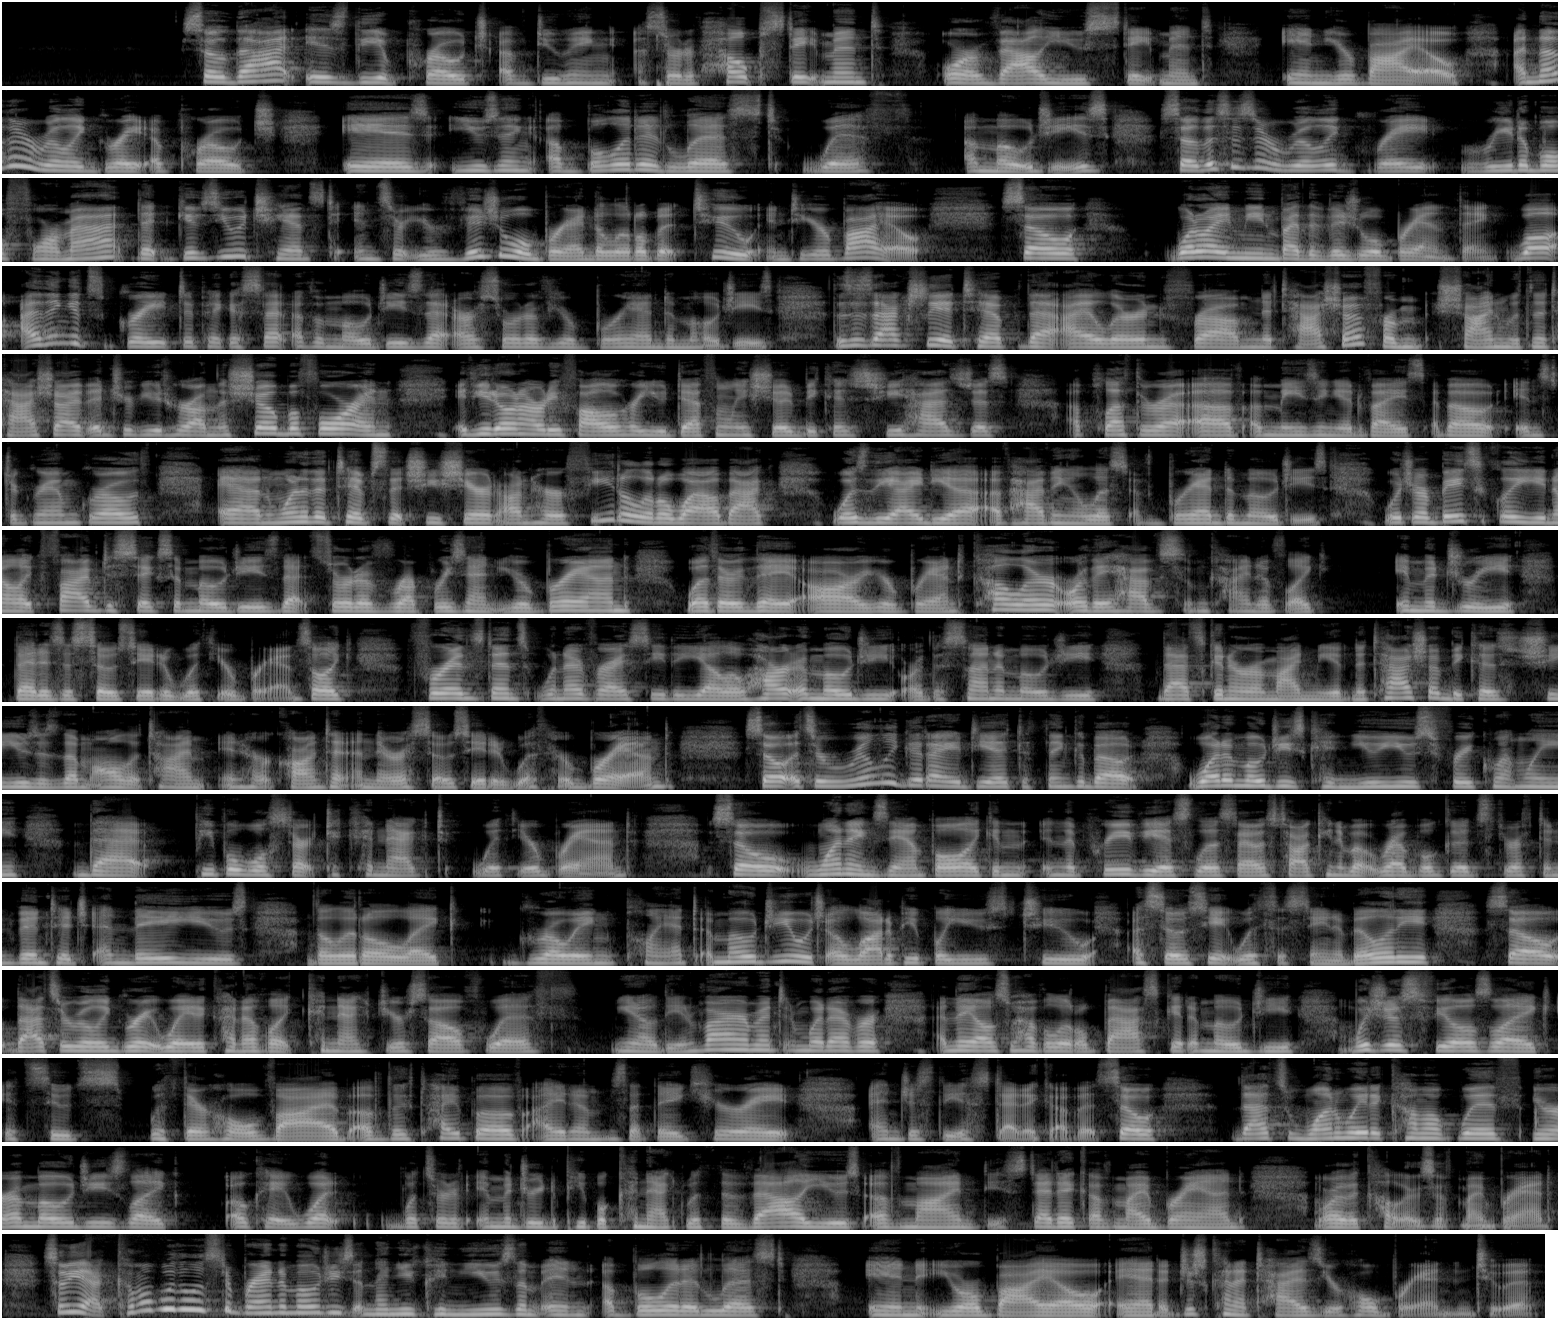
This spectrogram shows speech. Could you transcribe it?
So that is the approach of doing a sort of help statement or a value statement in your bio. Another really great approach is using a bulleted list with emojis. So, this is a really great readable format that gives you a chance to insert your visual brand a little bit too into your bio. So, what do I mean by the visual brand thing? Well, I think it's great to pick a set of emojis that are sort of your brand emojis. This is actually a tip that I learned from Natasha from Shine with Natasha. I've interviewed her on the show before, and if you don't already follow her, you definitely should because she has just a plethora of amazing advice about Instagram growth. And one of the tips that she shared on her feed a little while back was the idea of having a list of brand emojis, which are basically, you know, like five to six emojis that sort of represent your brand, whether they are your brand brand color or they have some kind of like imagery that is associated with your brand. So, like for instance, whenever I see the yellow heart emoji or the sun emoji, that's going to remind me of Natasha because she uses them all the time in her content and they're associated with her brand. So, it's a really good idea to think about what emojis can you use frequently that people will start to connect with your brand. So, one example, like in, in the previous list, I was talking about Rebel Goods Thrift and Vintage, and they use the little like growing plant emoji, which a lot of people use to associate with sustainability. So, that's a really great way to kind of like connect yourself with you know, the environment and whatever. And they also have a little basket emoji, which just feels like it suits with their whole vibe of the type of items that they curate and just the aesthetic of it. So that's one way to come up with your emojis like okay what what sort of imagery do people connect with the values of mine the aesthetic of my brand or the colors of my brand? So yeah come up with a list of brand emojis and then you can use them in a bulleted list in your bio and it just kind of ties your whole brand into it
